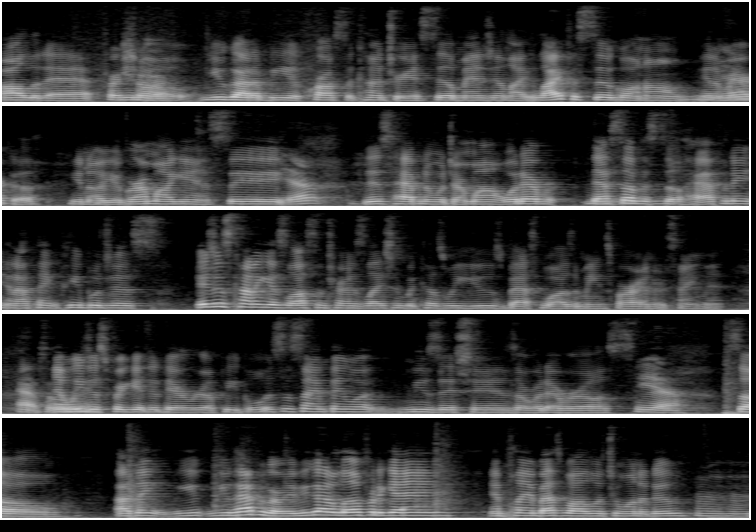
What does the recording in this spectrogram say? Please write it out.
all of that. For you sure. know, you got to be across the country and still managing. Like life is still going on in Yeah. America. You know, your grandma getting sick, Yeah. this happening with your mom, whatever. That stuff Mm-hmm. is still happening, and I think people just it just kind of gets lost in translation because we use basketball as a means for our entertainment, Absolutely. and we just forget that they're real people. It's the same thing with musicians or whatever else. yeah. So I think you you have to grow. If you got a love for the game and playing basketball is what you want to do Mm-hmm.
